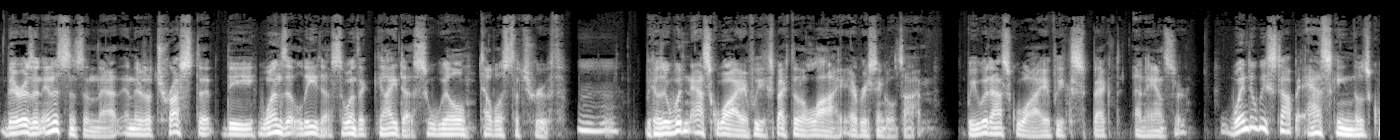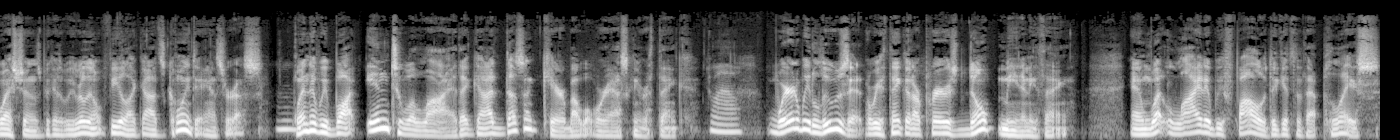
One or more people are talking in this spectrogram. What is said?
there is an innocence in that, and there's a trust that the ones that lead us, the ones that guide us, will tell us the truth. Mm-hmm. Because we wouldn't ask why if we expected a lie every single time. We would ask why if we expect an answer. When do we stop asking those questions because we really don't feel like God's going to answer us? Mm-hmm. When have we bought into a lie that God doesn't care about what we're asking or think? Wow. Where do we lose it where we think that our prayers don't mean anything? And what lie did we follow to get to that place?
